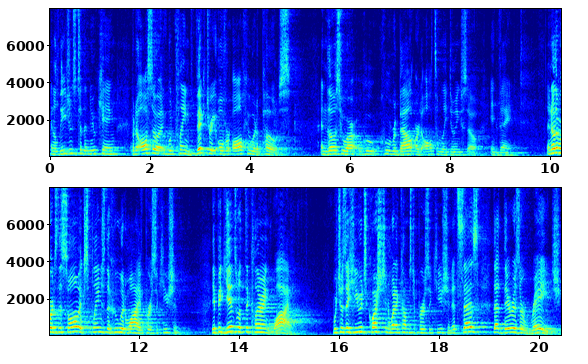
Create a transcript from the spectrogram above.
and allegiance to the new king, but it also would claim victory over all who would oppose and those who, are, who, who rebel are ultimately doing so in vain. In other words, the psalm explains the who and why of persecution. It begins with declaring why. which is a huge question when it comes to persecution. It says that there is a rage,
